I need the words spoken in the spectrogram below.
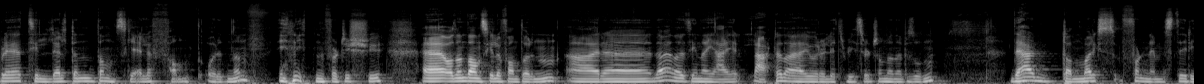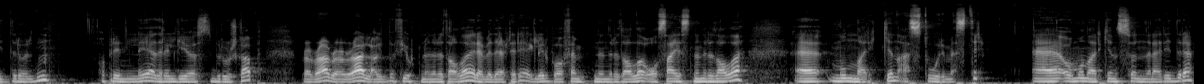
ble tildelt den danske elefantordenen i 1947. Eh, og den danske elefantordenen er eh, Det er en av de tingene jeg lærte da jeg gjorde litt research om denne episoden. Det er Danmarks fornemste ridderorden. Opprinnelig et religiøst brorskap. Bla, bla, bla, bla, lagd på 1400-tallet, reviderte regler på 1500-tallet og 1600-tallet. Eh, monarken er stormester, eh, og monarkens sønner er riddere.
